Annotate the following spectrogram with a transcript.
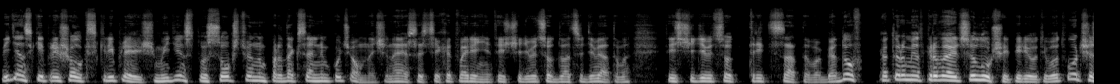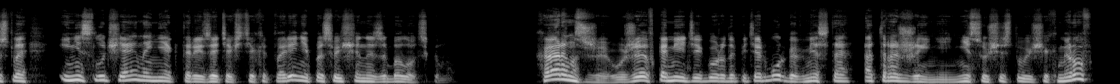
Веденский пришел к скрепляющему единству собственным парадоксальным путем, начиная со стихотворений 1929-1930 годов, которыми открывается лучший период его творчества, и не случайно некоторые из этих стихотворений посвящены Заболоцкому. Харнс же уже в комедии города Петербурга вместо отражений несуществующих миров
